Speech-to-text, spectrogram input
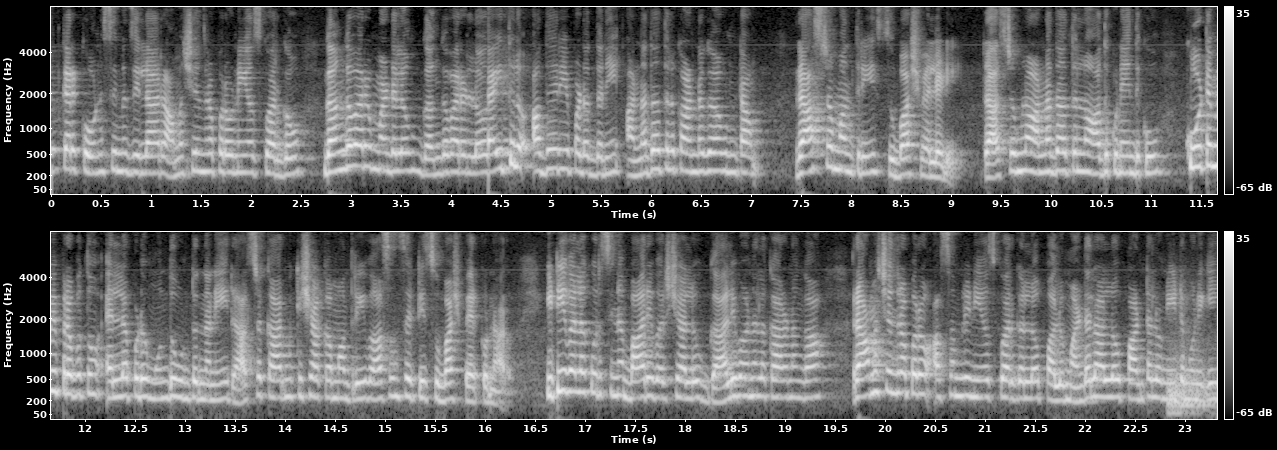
అంబేద్కర్ కోనసీమ జిల్లా రామచంద్రపురం నియోజకవర్గం గంగవరం మండలం గంగవరంలో రైతులు అధైర్యపడొద్దని అన్నదాతలకు అండగా ఉంటాం. రాష్ట్ర మంత్రి సుభాష్ వెల్లడి. రాష్ట్రంలో అన్నదాతలను ఆదుకునేందుకు కూటమి ప్రభుత్వం ఎల్లప్పుడూ ముందు ఉంటుందని రాష్ట్ర కార్మిక శాఖ మంత్రి వాసంశెట్టి సుభాష్ పేర్కొన్నారు. ఇటీవల కురిసిన భారీ వర్షాలు గాలివానల కారణంగా రామచంద్రపురం అసెంబ్లీ నియోజకవర్గంలో పలు మండలాల్లో పంటలు నీట మునిగి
